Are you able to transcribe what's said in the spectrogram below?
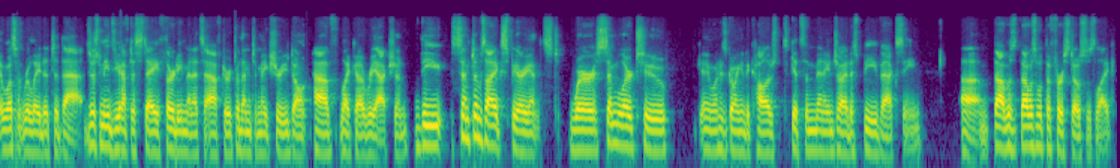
it wasn't related to that. It just means you have to stay 30 minutes after for them to make sure you don't have like a reaction. The symptoms I experienced were similar to anyone who's going into college gets the meningitis B vaccine. Um, that was that was what the first dose was like.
